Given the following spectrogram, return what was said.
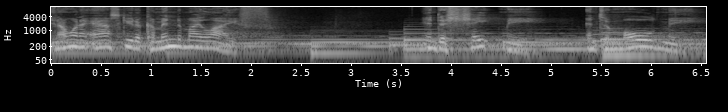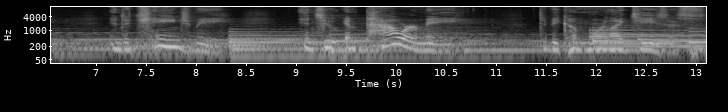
And I want to ask you to come into my life and to shape me and to mold me and to change me and to empower me to become more like Jesus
